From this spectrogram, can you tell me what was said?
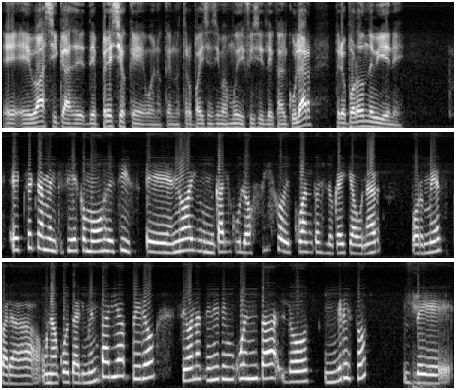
eh, eh, básicas de, de precios que, bueno, que en nuestro país encima es muy difícil de calcular, pero ¿por dónde viene? Exactamente, sí, es como vos decís, eh, no hay un cálculo fijo de cuánto es lo que hay que abonar por mes para una cuota alimentaria, pero se van a tener en cuenta los ingresos de,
